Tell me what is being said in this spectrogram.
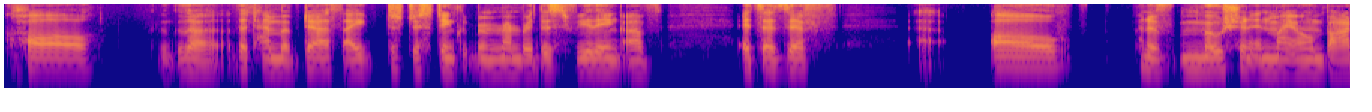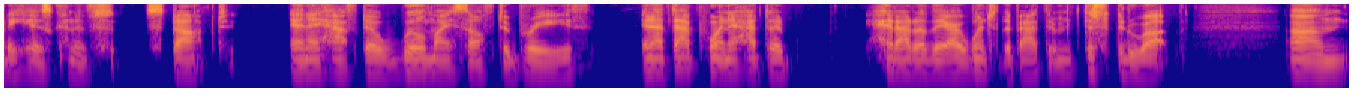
call the the time of death, I just distinctly remember this feeling of it's as if uh, all kind of motion in my own body has kind of stopped, and I have to will myself to breathe. And at that point, I had to head out of there. I went to the bathroom, just threw up. Um,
